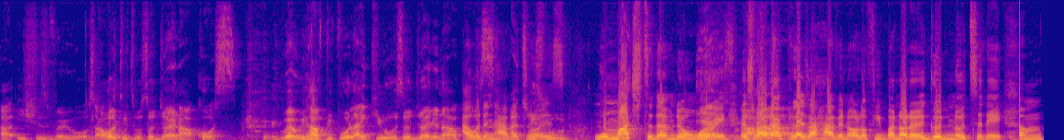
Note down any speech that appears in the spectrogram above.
our issues very well. So I want you to also join our course. when we have people like you also joining our course, I wouldn't have a at least we choice. would- We'll match to them, don't worry. Yes. It's rather a Ah. pleasure having all of you, but not on a good note today. Um,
